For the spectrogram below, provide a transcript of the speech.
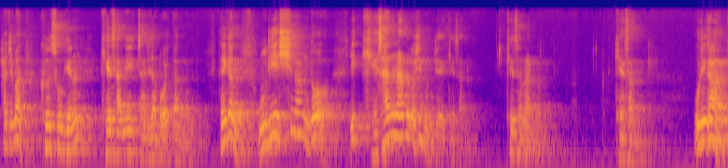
하지만 그 속에는 계산이 자리 잡고 있다는 겁니다. 그러니까 우리의 신앙도 이 계산을 하는 것이 문제예요. 계산. 계산하는 겁니다. 계산. 우리가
